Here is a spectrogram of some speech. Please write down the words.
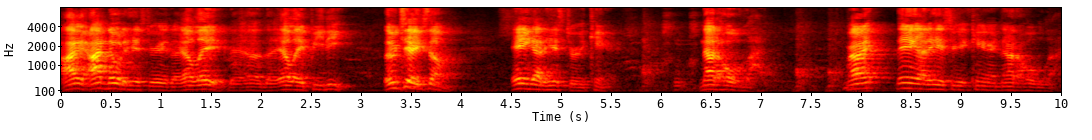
I, I know the history of the LA, the, uh, the LAPD. Let me tell you something. They ain't got a history of caring. Not a whole lot. Right? They ain't got a history of caring, not a whole lot.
